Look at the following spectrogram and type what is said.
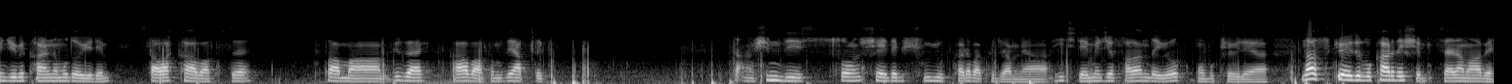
Önce bir karnımı doyurayım. Sabah kahvaltısı. Tamam güzel. Kahvaltımızı yaptık. Tamam şimdi son şeyde bir şu yukarı bakacağım ya. Hiç demirci falan da yok mu bu köyde ya? Nasıl köydür bu kardeşim? Selam abi.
